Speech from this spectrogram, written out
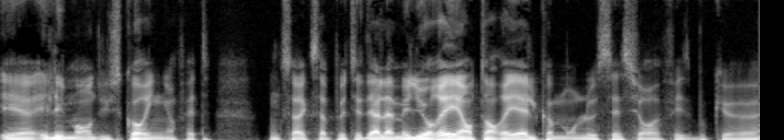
élément du scoring, en fait. Donc, c'est vrai que ça peut t'aider à l'améliorer et en temps réel, comme on le sait sur Facebook, euh,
